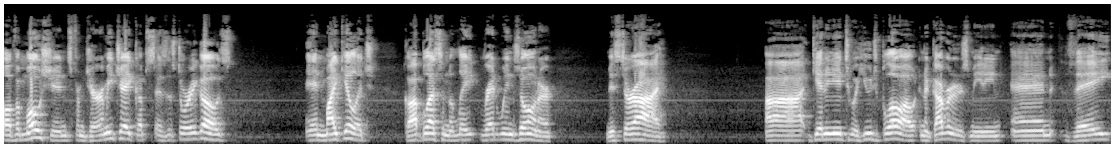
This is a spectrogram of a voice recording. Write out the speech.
of emotions from Jeremy Jacobs, as the story goes, and Mike Ilitch, God bless him, the late Red Wings owner, Mr. I, uh, getting into a huge blowout in a governor's meeting, and they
